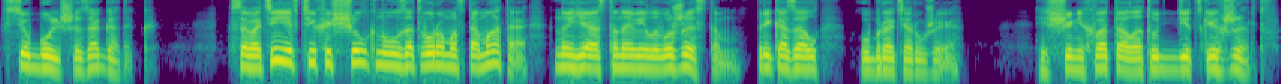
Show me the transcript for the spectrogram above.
Все больше загадок. Саватеев тихо щелкнул затвором автомата, но я остановил его жестом, приказал убрать оружие. Еще не хватало тут детских жертв.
